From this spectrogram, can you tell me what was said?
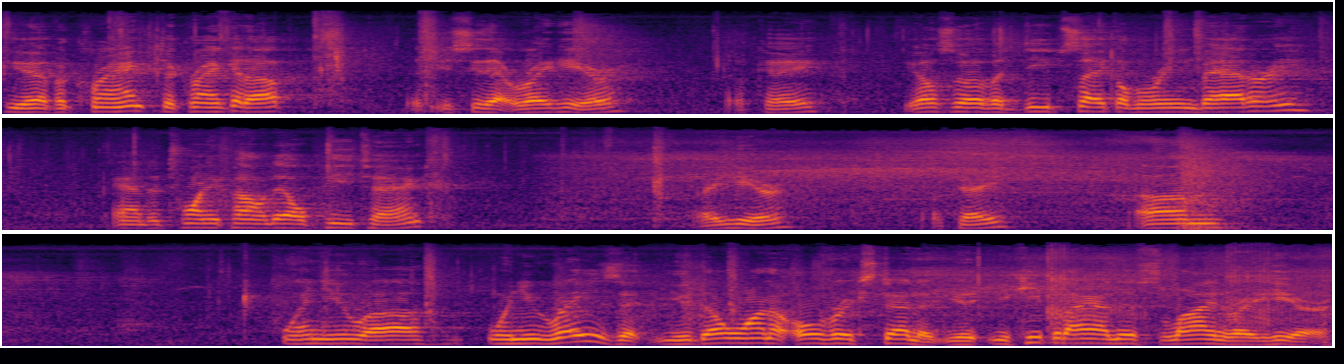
You have a crank to crank it up. You see that right here. Okay. You also have a deep cycle marine battery and a 20 pound LP tank right here. Okay. Um, when you uh, when you raise it, you don't want to overextend it. You, you keep an eye on this line right here,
